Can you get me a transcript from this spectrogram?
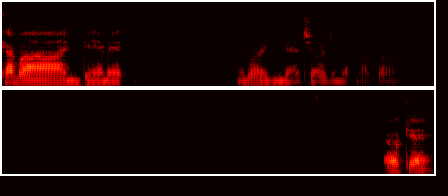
Come on, damn it. And why are you not charging up my phone? Okay.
